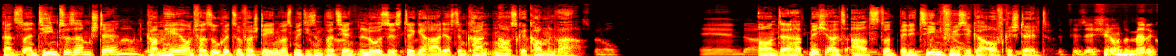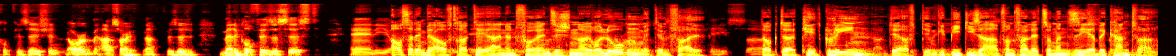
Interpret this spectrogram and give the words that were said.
kannst du ein Team zusammenstellen? Komm her und versuche zu verstehen, was mit diesem Patienten los ist, der gerade aus dem Krankenhaus gekommen war. Und er hat mich als Arzt und Medizinphysiker aufgestellt. Außerdem beauftragte er einen forensischen Neurologen mit dem Fall, Dr. Kit Green, der auf dem Gebiet dieser Art von Verletzungen sehr bekannt war.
